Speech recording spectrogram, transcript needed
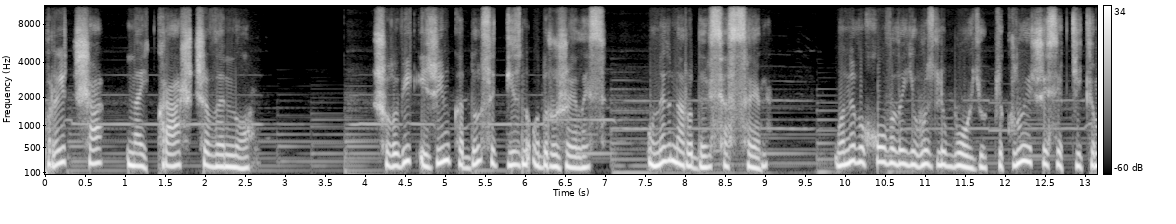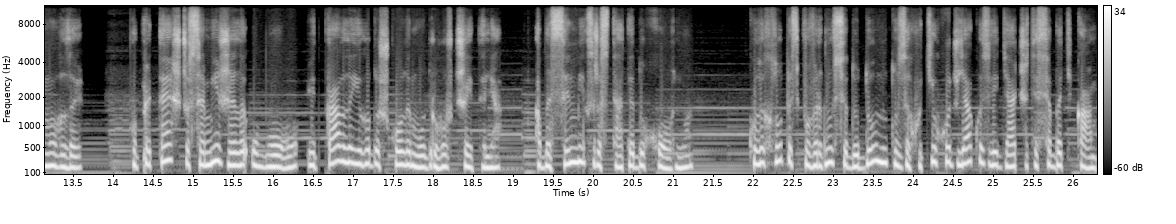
Притча найкраще вино. Чоловік і жінка досить пізно одружились. У них народився син. Вони виховували його з любов'ю, піклуючись, як тільки могли. Попри те, що самі жили у Богу, відправили його до школи мудрого вчителя, аби син міг зростати духовно. Коли хлопець повернувся додому, то захотів хоч якось віддячитися батькам.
